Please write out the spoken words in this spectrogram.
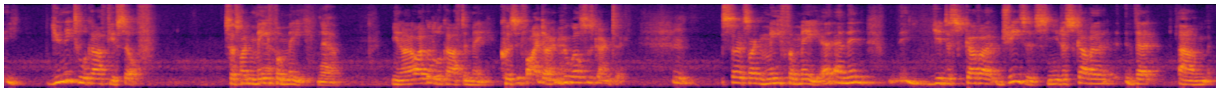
you need to look after yourself. So it's like me for me. Yeah. You know, I've got to look after me because if I don't, who else is going to? So it's like me for me, and, and then you discover Jesus, and you discover that um,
